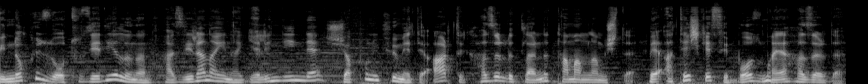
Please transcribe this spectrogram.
1937 yılının Haziran ayına gelindiğinde Japon hükümeti artık hazırlıklarını tamamlamıştı ve ateşkesi bozmaya hazırdı.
